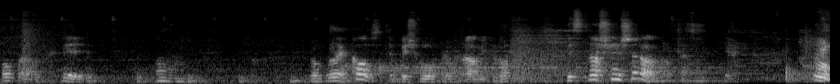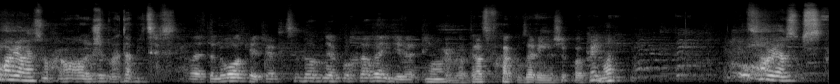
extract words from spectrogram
Popraw, ty. W ogóle kąt ty byś mógł poprawić, bo ty strasznie szeroko. O Jezu, o, już pada biceps. Ale ten łokieć jak cudownie po krawędzi leci. Dobra, teraz w haku zawinę szybko, okej? No. O Jezus.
